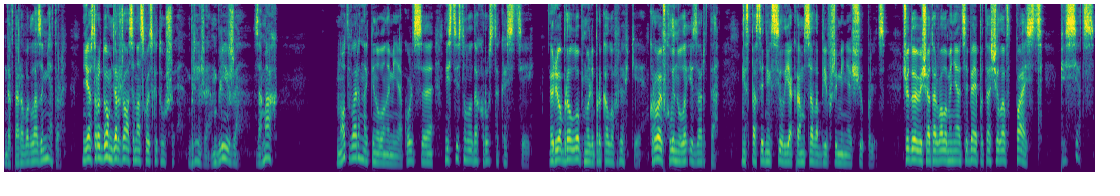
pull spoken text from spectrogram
До второго глаза метр. Я с трудом держался на скользкой туше. Ближе, ближе. Замах. Но тварь накинула на меня кольца и стиснула до хруста костей. Ребра лопнули, проколов легкие. Кровь хлынула изо рта. Из последних сил я кромсал обвивший меня щупалец. Чудовище оторвало меня от себя и потащило в пасть. Песец.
